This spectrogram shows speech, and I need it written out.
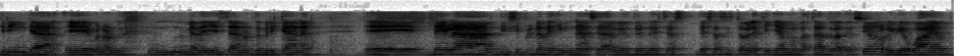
gringa, eh, bueno, medallista norteamericana eh, de la disciplina de gimnasia, de, estas, de esas historias que llaman bastante la atención. Olivia Wilde,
